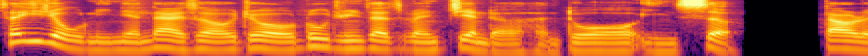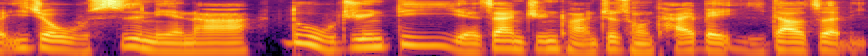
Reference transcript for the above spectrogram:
在一九五零年代的时候，就陆军在这边建了很多营舍。到了一九五四年啊，陆军第一野战军团就从台北移到这里。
